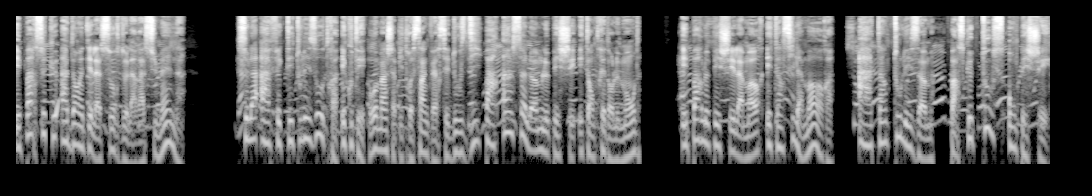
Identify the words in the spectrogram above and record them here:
Et parce que Adam était la source de la race humaine, cela a affecté tous les autres. Écoutez, Romains chapitre 5 verset 12 dit, Par un seul homme le péché est entré dans le monde, et par le péché la mort, est ainsi la mort, a atteint tous les hommes, parce que tous ont péché.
